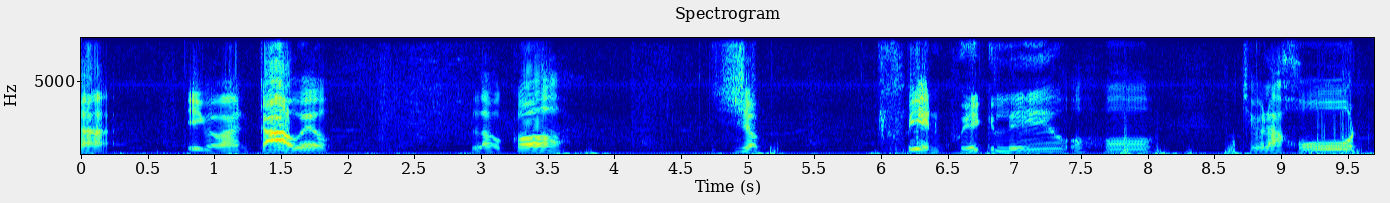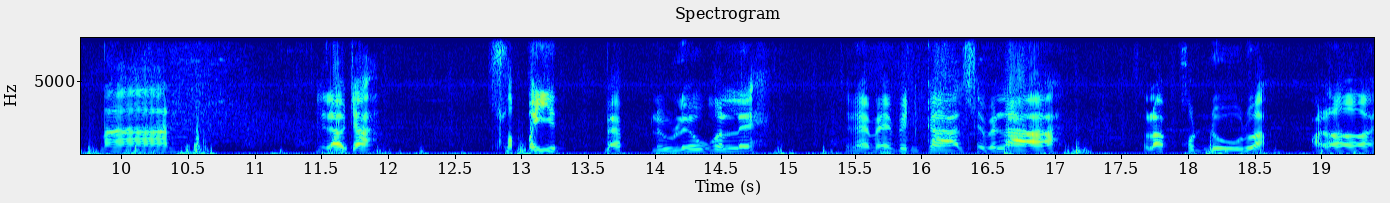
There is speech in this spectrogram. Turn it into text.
ห้าอีกประมาณเก้าเวลเราก็จะเปลี่ยนเควสกันแล้วโอ้โหใช้เวลาโคตรนานนี่เราจะสปีดแบบเร็วๆกันเลย จะได้ไม่เป็นการเสียเวลาสำหรับคนดูด้วย เอาเลย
